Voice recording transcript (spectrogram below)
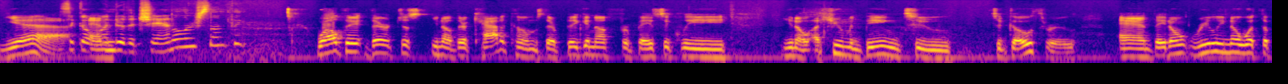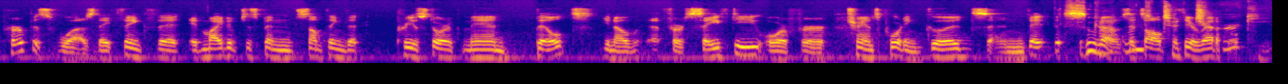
Yeah. Does it go and- under the channel or something? well, they they're just you know they're catacombs. They're big enough for basically, you know, a human being to to go through, and they don't really know what the purpose was. They think that it might have just been something that prehistoric man built, you know, uh, for safety or for transporting goods, and they, they- who knows? It's all to theoretical. Turkey.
